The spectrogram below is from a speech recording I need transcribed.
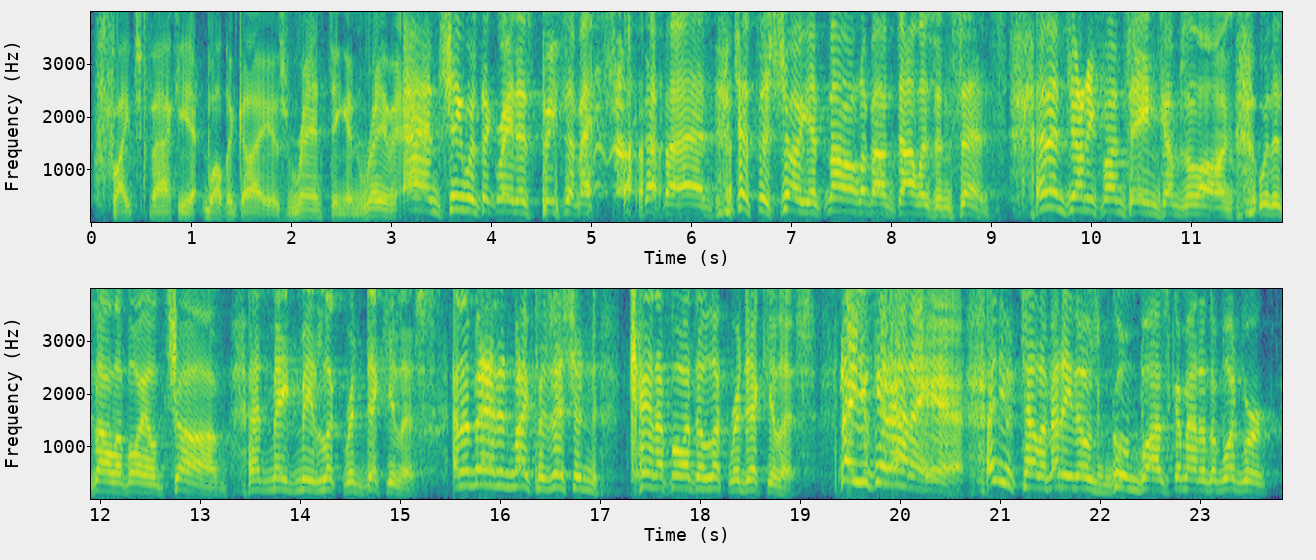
fights back while the guy is ranting and raving. And she was the greatest piece of ass I've ever had. Just to show you, it's not all about dollars and cents. And then Johnny Fontane comes along with his olive oil charm and made me look ridiculous. And a man in my position can't afford to look ridiculous. Now you get out of here and you tell if any of those goombas come out of the woodwork.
